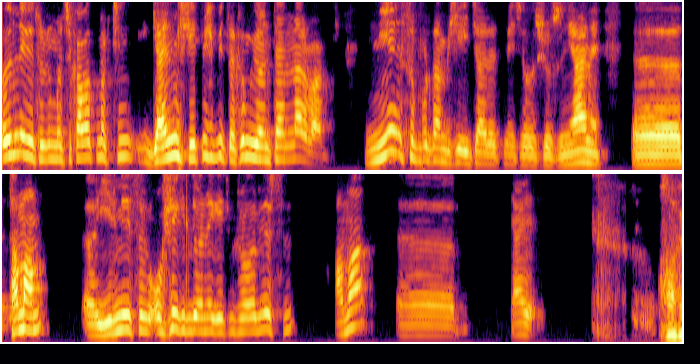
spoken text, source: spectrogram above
Önde götürdüğüm maçı kapatmak için gelmiş geçmiş bir takım yöntemler vardır. Niye sıfırdan bir şey icat etmeye çalışıyorsun? Yani e, tamam e, 20 sıfır o şekilde öne geçmiş olabilirsin ama e, yani Abi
